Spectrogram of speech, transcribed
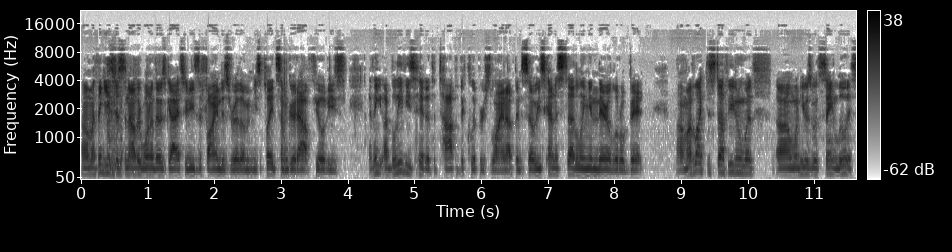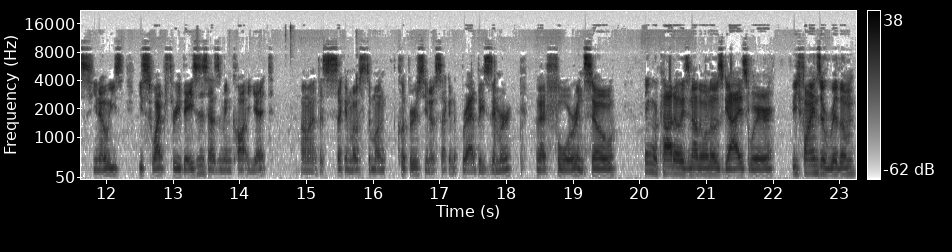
Um, I think he's just another one of those guys who needs to find his rhythm. He's played some good outfield. He's, I think, I believe he's hit at the top of the Clippers lineup, and so he's kind of settling in there a little bit. Um, I've liked his stuff even with uh, when he was with St. Louis. You know, he's he's swiped three bases, hasn't been caught yet. Um, that's second most among Clippers, you know, second to Bradley Zimmer, who had four. And so I think Mercado is another one of those guys where he finds a rhythm,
